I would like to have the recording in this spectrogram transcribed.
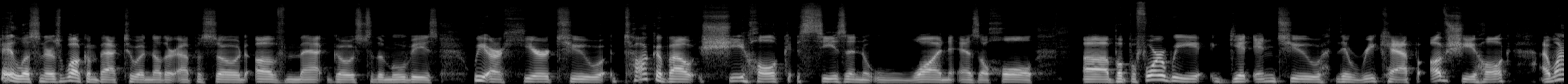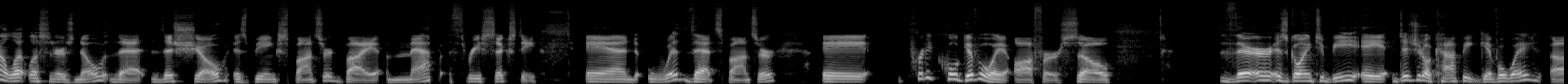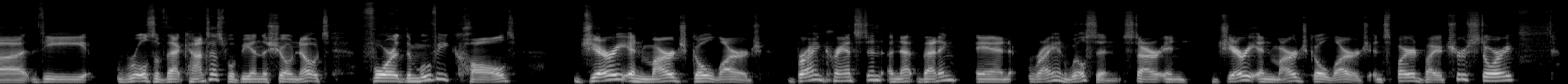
Hey, listeners, welcome back to another episode of Matt Goes to the Movies. We are here to talk about She Hulk season one as a whole. Uh, but before we get into the recap of She Hulk, I want to let listeners know that this show is being sponsored by MAP 360. And with that sponsor, a pretty cool giveaway offer. So, there is going to be a digital copy giveaway. Uh, the rules of that contest will be in the show notes for the movie called Jerry and Marge Go Large. Bryan Cranston, Annette Bening, and Rainn Wilson star in Jerry and Marge Go Large, inspired by a true story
